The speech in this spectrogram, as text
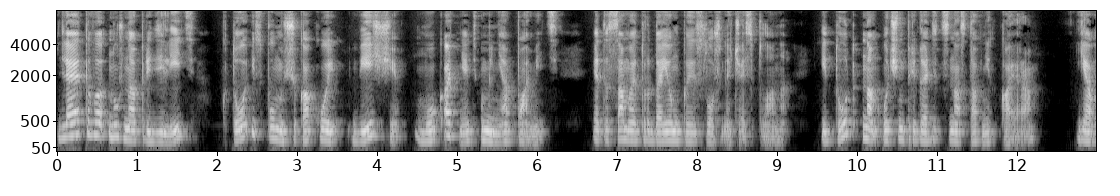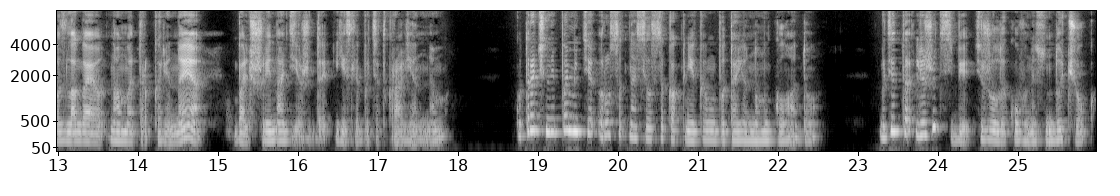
Для этого нужно определить, кто и с помощью какой вещи мог отнять у меня память. Это самая трудоемкая и сложная часть плана. И тут нам очень пригодится наставник Кайра. Я возлагаю на мэтра Коренея большие надежды, если быть откровенным. К утраченной памяти Рос относился как к некоему потаенному кладу. Где-то лежит себе тяжелый кованый сундучок,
